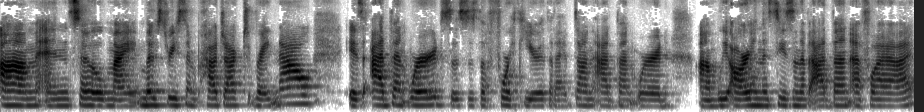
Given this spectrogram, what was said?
Um, and so my most recent project right now is Advent Words. This is the fourth year that I've done Advent Word. Um, we are in the season of Advent, FYI.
